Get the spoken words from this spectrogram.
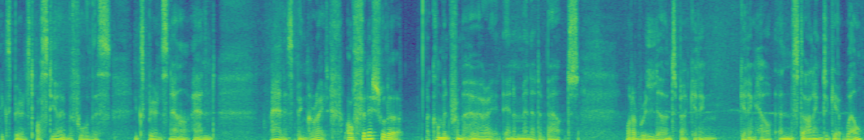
experienced osteo before this experience now, and man, it's been great. I'll finish with a, a comment from her in, in a minute about what I've really learned about getting getting help and starting to get well,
